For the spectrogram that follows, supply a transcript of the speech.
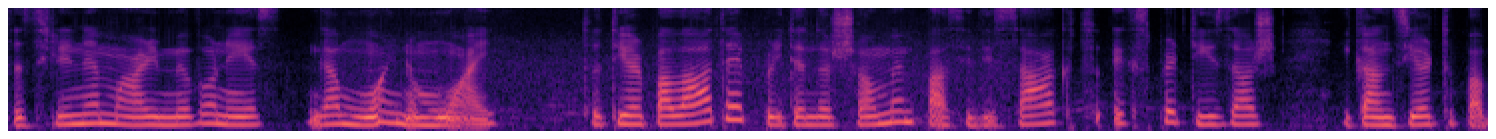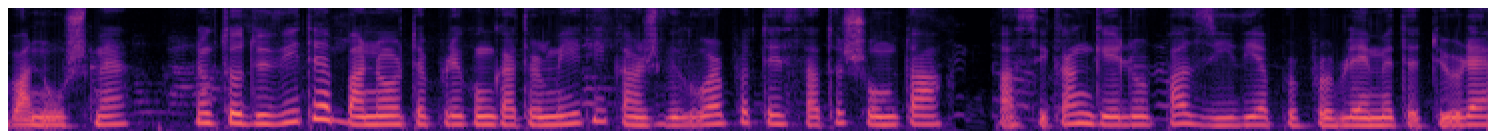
të cilin e marrin me vonesë nga muaj në muaj. Të tjerë pallate priten të shëmben pasi disa akt ekspertizash i kanë nxjerrë të pabanueshme. Në këto dy vite, banorët e prekur nga tërmeti kanë zhvilluar protesta të shumta pasi kanë ngelur pa zgjidhje për problemet e tyre.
